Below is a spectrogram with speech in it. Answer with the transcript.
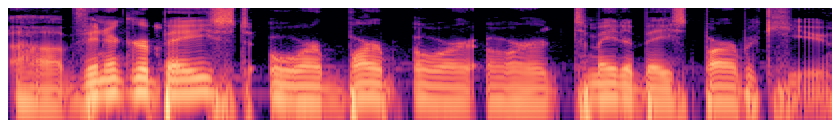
uh, vinegar based or bar or or tomato based barbecue?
